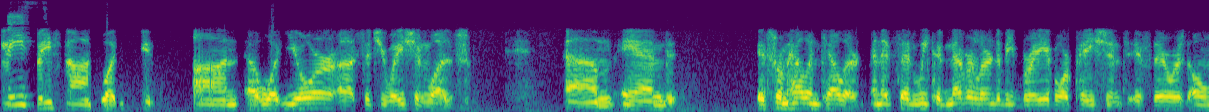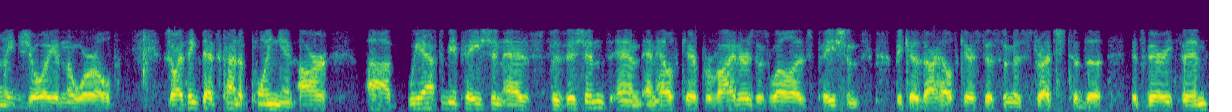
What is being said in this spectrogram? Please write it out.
please. based on what you, on uh, what your uh, situation was, um, and it's from Helen Keller, and it said we could never learn to be brave or patient if there was only joy in the world. So I think that's kind of poignant. Our uh, we have to be patient as physicians and, and healthcare providers as well as patients because our healthcare system is stretched to the, it's very thin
